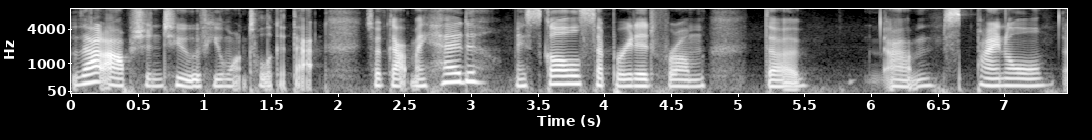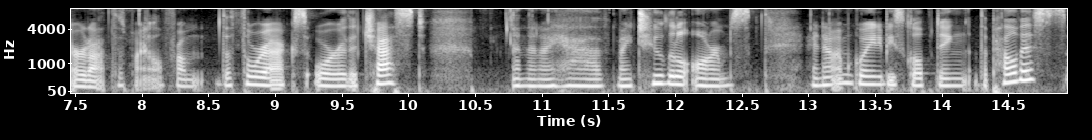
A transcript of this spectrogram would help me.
that option too if you want to look at that. So I've got my head, my skull separated from the um, spinal, or not the spinal, from the thorax or the chest. And then I have my two little arms. And now I'm going to be sculpting the pelvis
